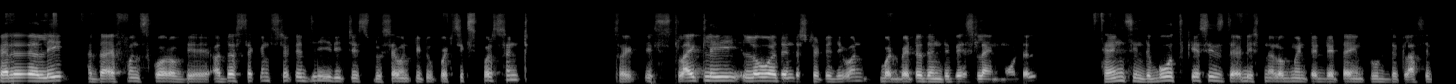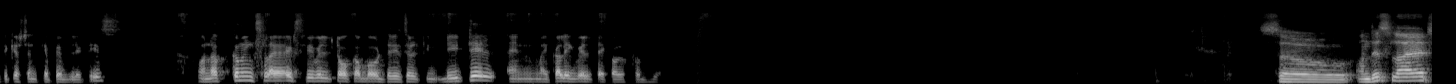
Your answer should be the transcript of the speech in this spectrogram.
Parallelly, the F1 score of the other second strategy reaches to 72.6%. So it is slightly lower than the strategy one, but better than the baseline model. Hence, in the both cases, the additional augmented data improved the classification capabilities. On upcoming slides, we will talk about the result in detail, and my colleague will take all from here. So on this slide,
